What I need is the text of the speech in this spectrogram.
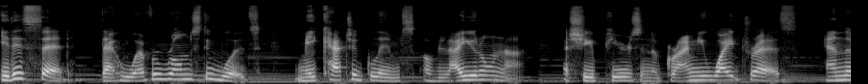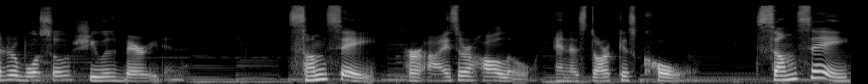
It is said that whoever roams the woods may catch a glimpse of La Llorona as she appears in the grimy white dress and the rebozo she was buried in. Some say her eyes are hollow and as dark as coal. Some say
